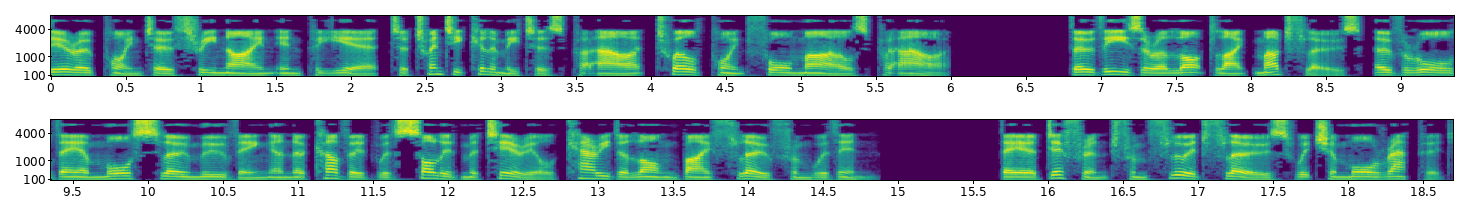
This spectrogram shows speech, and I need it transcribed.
(0.039 in per year) to 20 km per hour (12.4 miles per hour). Though these are a lot like mudflows, overall they are more slow-moving and are covered with solid material carried along by flow from within. They are different from fluid flows which are more rapid.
